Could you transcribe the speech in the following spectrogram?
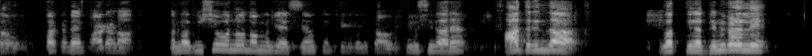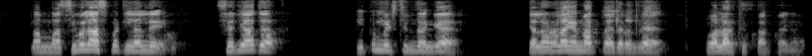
ನಾವು ಉದ್ಘಾಟನೆ ಮಾಡೋಣ ಅನ್ನೋ ವಿಷಯವನ್ನು ನಮಗೆ ಸೇವ್ ಮೂಲಕ ಅವರು ತಿಳಿಸಿದ್ದಾರೆ. ಆದ್ದರಿಂದ ಇವತ್ತಿನ ದಿನಗಳಲ್ಲಿ ನಮ್ಮ ಸಿವಿಲ್ ಹಾಸ್ಪಿಟಲ್ನಲ್ಲಿ ಸರಿಯಾದ ಇಕ್ವಿಪ್ಮೆಂಟ್ಸ್ ಇಲ್ದಂಗೆ ಕೆಲವರೆಲ್ಲ ಏನ್ ಮಾಡ್ತಾ ಇದಾರೆ ಅಂದ್ರೆ ಕೋಲಾರ್ ಶಿಫ್ಟ್ ಆಗ್ತಾ ಇದ್ದಾರೆ.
